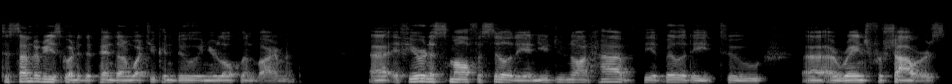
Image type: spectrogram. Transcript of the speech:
to some degree is going to depend on what you can do in your local environment. Uh, if you're in a small facility and you do not have the ability to uh, arrange for showers,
